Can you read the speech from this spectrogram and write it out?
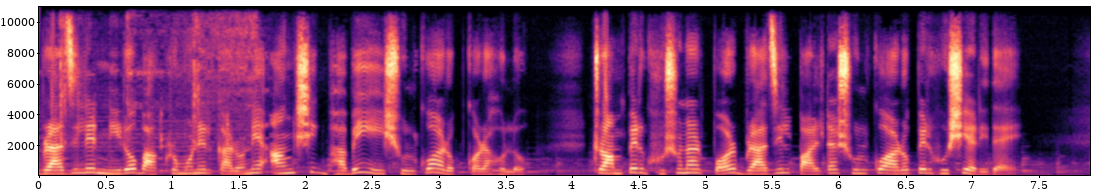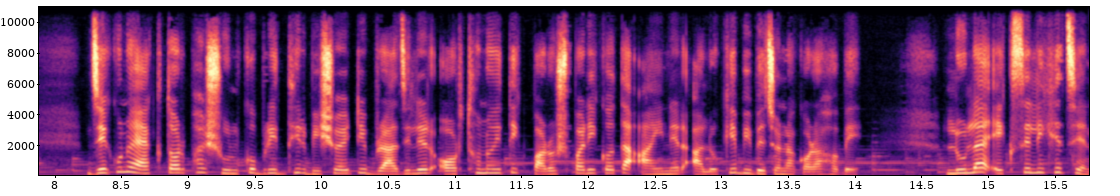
ব্রাজিলের নীরব আক্রমণের কারণে আংশিকভাবেই এই শুল্ক আরোপ করা হলো। ট্রাম্পের ঘোষণার পর ব্রাজিল পাল্টা শুল্ক আরোপের হুঁশিয়ারি দেয়। যে কোনো একতরফা শুল্ক বৃদ্ধির বিষয়টি ব্রাজিলের অর্থনৈতিক পারস্পরিকতা আইনের আলোকে বিবেচনা করা হবে। লুলা এক্সে লিখেছেন,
